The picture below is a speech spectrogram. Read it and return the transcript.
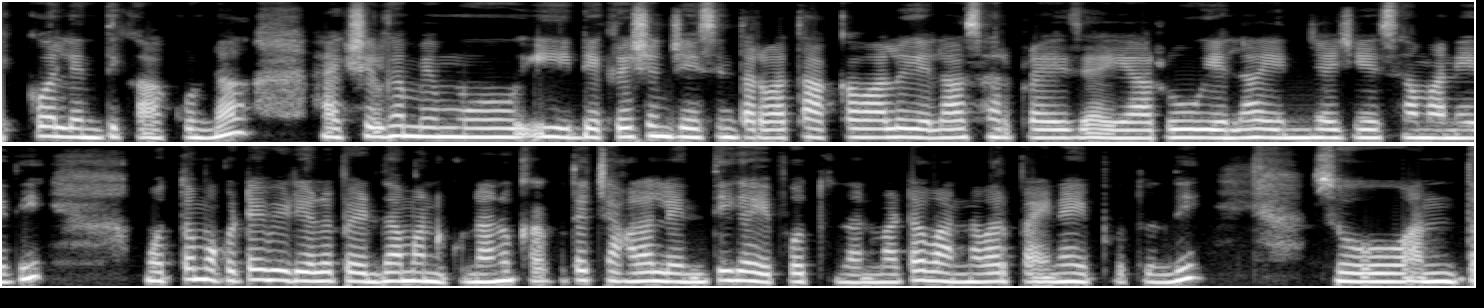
ఎక్కువ లెంత్ కాకుండా యాక్చువల్గా మేము ఈ డెకరేషన్ చేసిన తర్వాత అక్క వాళ్ళు ఎలా సర్ప్రైజ్ అయ్యారు ఎలా ఎంజాయ్ చేసాం అనేది మొత్తం ఒకటే వీడియోలో పెడదాం అనుకున్నాను. కాకపోతే చాలా లెంతీగా అయిపోతుంది అనమాట వన్ అవర్ పైన అయిపోతుంది. సో అంత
